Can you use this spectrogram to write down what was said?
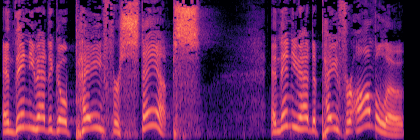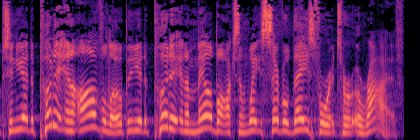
And then you had to go pay for stamps. And then you had to pay for envelopes and you had to put it in an envelope and you had to put it in a mailbox and wait several days for it to arrive.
